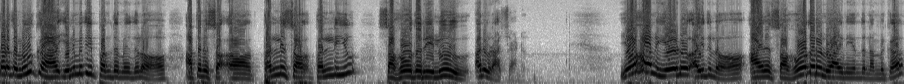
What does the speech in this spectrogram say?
తర్వాత లూక ఎనిమిది పంతొమ్మిదిలో అతని స- తల్లి స- తల్లియు సహోదరులు అని వ్రాశాడు. యోహాను ఏడు ఐదులో ఆయన సహోదరులు ఆయన ఎందు నమ్మిక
